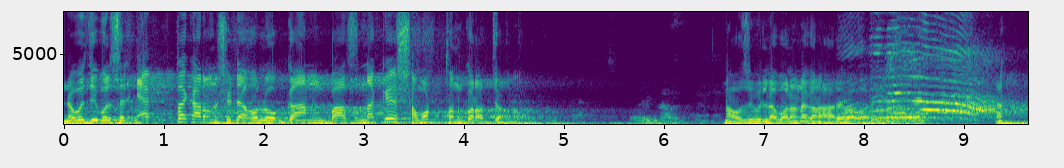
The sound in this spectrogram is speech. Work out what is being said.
নবজি বলছেন, একটা কারণ, সেটা হলো গান বাজনাকে সমর্থন করার জন্য। নওয়াজিবুল্লাহ বলে না কেন? আরে বাবা হ্যাঁ?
